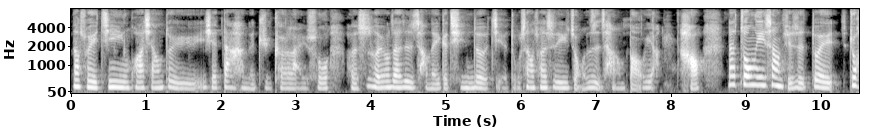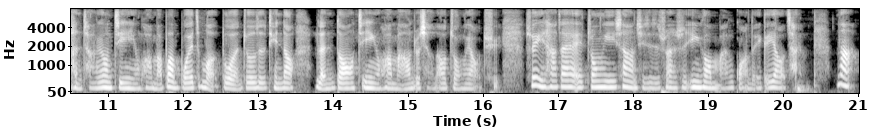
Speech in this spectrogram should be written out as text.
那所以金银花相对于一些大寒的菊科来说，很适合用在日常的一个清热解毒上，算是一种日常保养。好，那中医上其实对就很常用金银花嘛，不然不会这么多人就是听到冷冬金银花马上就想到中药去。所以它在中医上其实算是应用蛮广的一个药材。那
